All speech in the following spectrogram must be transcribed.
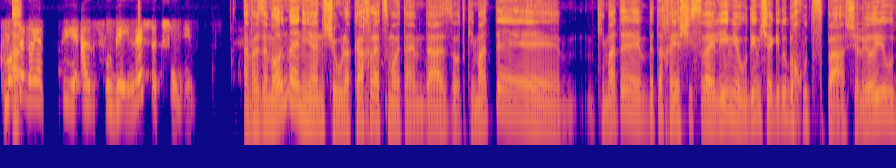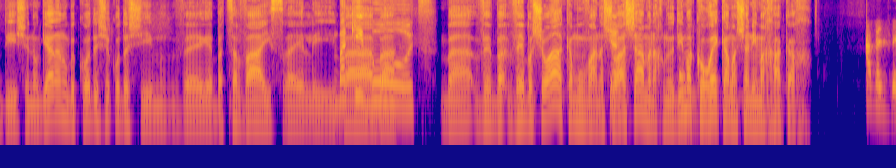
כמו שלא ידעתי על סוגי נשק שונים. אבל זה מאוד מעניין שהוא לקח לעצמו את העמדה הזאת. כמעט, אה, כמעט אה, בטח יש ישראלים, יהודים, שיגידו בחוצפה שלא יהודי, שנוגע לנו בקודש הקודשים, ובצבא הישראלי. בקיבוץ. ב, ב, וב, ובשואה, כמובן. השואה כן. שם, אנחנו יודעים מה קורה כמה שנים אחר כך. אבל זה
